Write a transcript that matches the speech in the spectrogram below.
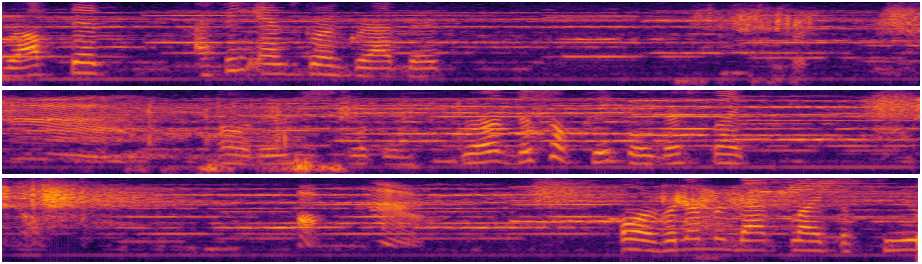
dropped it? I think N's gonna grab it. Oh, they're just looking. Bro, they're so creepy. There's like. Oh, remember that like a few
